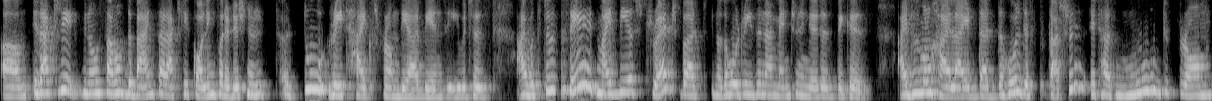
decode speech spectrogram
um, is actually, you know, some of the banks are actually calling for additional uh, two rate hikes from the RBNZ, which is, I would still say, it might be a stretch, but you know, the whole reason I'm mentioning it is because I just want to highlight that the whole discussion it has moved from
